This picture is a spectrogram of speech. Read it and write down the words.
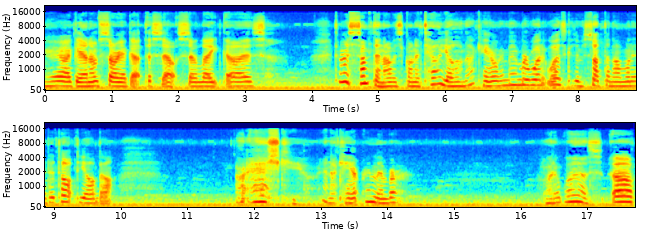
yeah again I'm sorry I got this out so late guys there was something I was going to tell y'all and I can't remember what it was because it was something I wanted to talk to y'all about or ask you and I can't remember what it was oh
